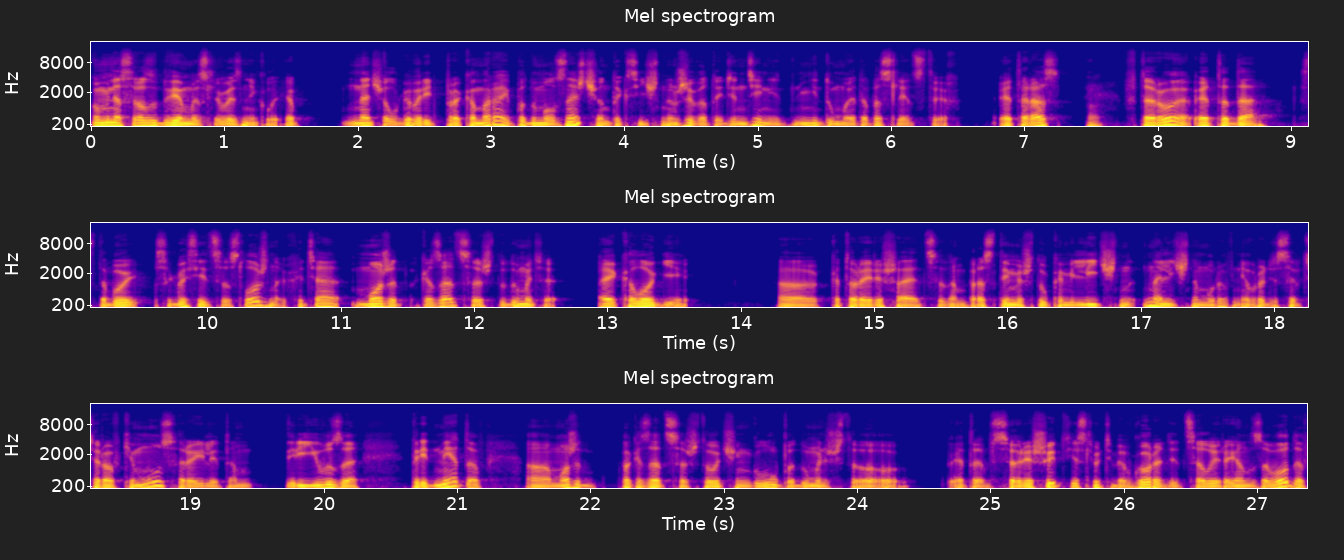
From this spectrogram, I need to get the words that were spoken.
у меня сразу две мысли возникло. Я начал говорить про комара и подумал, знаешь, что он токсичный? Он живет один день и не думает о последствиях. Это раз. Mm. Второе, это да, с тобой согласиться сложно, хотя может показаться, что думать о экологии, которая решается там простыми штуками лично, на личном уровне, вроде сортировки мусора или там реюза предметов, а, может показаться, что очень глупо думать, что это все решит, если у тебя в городе целый район заводов.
